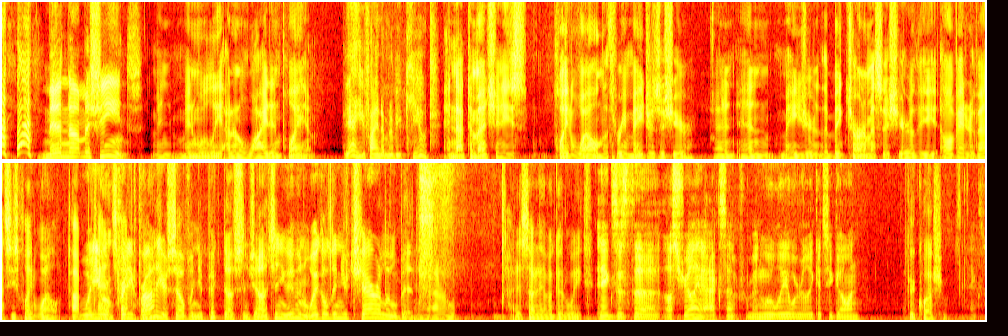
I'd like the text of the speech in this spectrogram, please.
men, not machines. Min Min Woo Lee, I don't know why I didn't play him. Yeah, you find him to be cute. And not to mention, he's played well in the three majors this year, and and major the big tournaments this year, the elevated events. He's played well. Top Well, you were pretty proud of yourself when you picked Dustin Johnson. You even wiggled in your chair a little bit. Yeah, I don't know. I decided to have a good week. Iggs, is the Australian accent from Min Woo Lee what really gets you going? Good question. Thanks.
